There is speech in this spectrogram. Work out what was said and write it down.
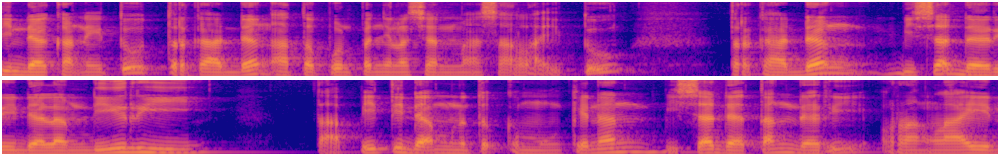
tindakan itu terkadang ataupun penyelesaian masalah itu terkadang bisa dari dalam diri, tapi tidak menutup kemungkinan bisa datang dari orang lain,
